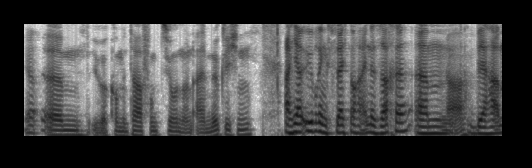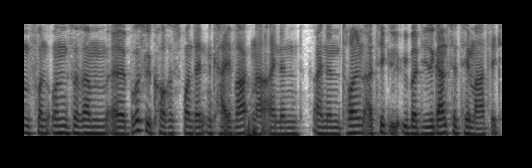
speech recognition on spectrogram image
ja. ähm, über Kommentarfunktionen und allem Möglichen. Ach ja, übrigens vielleicht noch eine Sache. Ähm, ja. Wir haben von unserem äh, Brüssel-Korrespondenten Kai Wagner einen, einen tollen Artikel über diese ganze Thematik.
